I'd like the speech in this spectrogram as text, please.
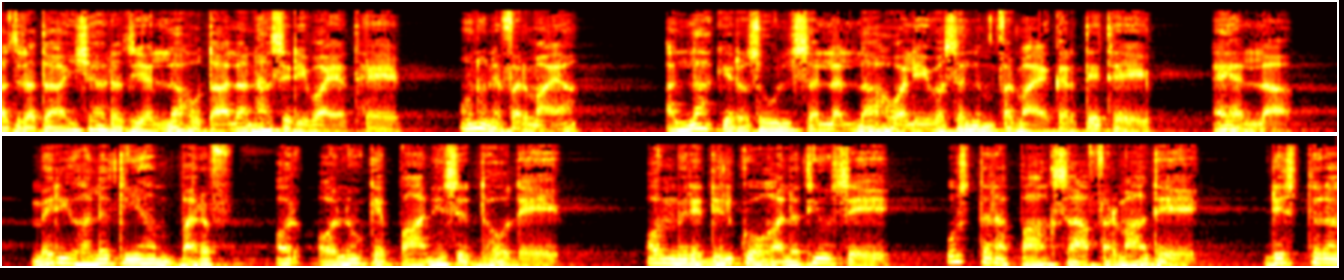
حضرت عائشہ رضی اللہ تعالیٰ عنہ سے روایت ہے۔ انہوں نے فرمایا، اللہ کے رسول صلی اللہ علیہ وسلم فرمایا کرتے تھے، اے اللہ، میری غلطیاں برف اور اولوں کے پانی سے دھو دے، اور میرے دل کو غلطیوں سے اس طرح پاک صاف فرما دے، جس طرح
